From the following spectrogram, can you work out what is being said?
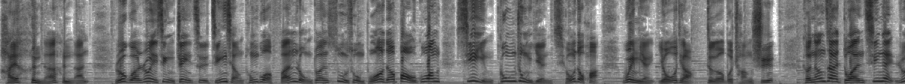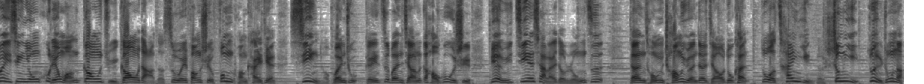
还很难很难。如果瑞幸这次仅想通过反垄断诉讼博得曝光、吸引公众眼球的话，未免有点得不偿失。可能在短期内，瑞幸用互联网高举高打的思维方式疯狂开店，吸引了关注，给资本讲了个好故事，便于接下来的融资。但从长远的角度看，做餐饮的生意，最终呢，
